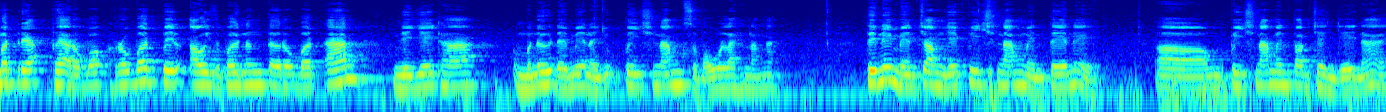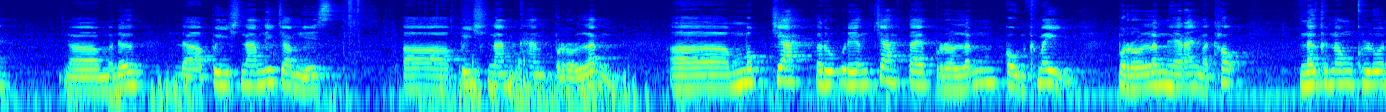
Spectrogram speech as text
មិត្តរយៈភ័ក្ររបស់ Robert ពេលឲ្យសភៅនឹងទៅ Robert អាននិយាយថាមនុស្សដែលមានអាយុ2ឆ្នាំសបោលេសហ្នឹងណាទីនេះមិនមែនចង់និយាយ2ឆ្នាំមែនទេទេអឺ2ឆ្នាំមិនតន់ចេះនិយាយណាអឺ មនុស្សដល់2ឆ្នាំនេះចង់និយាយអឺ2ឆ្នាំខាងប្រលឹងអឺមុខចាស់រូបរាងចាស់តែប្រលឹងកូនក្មេងប្រលឹងហិរញ្ញវត្ថុនៅក្នុងខ្លួន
